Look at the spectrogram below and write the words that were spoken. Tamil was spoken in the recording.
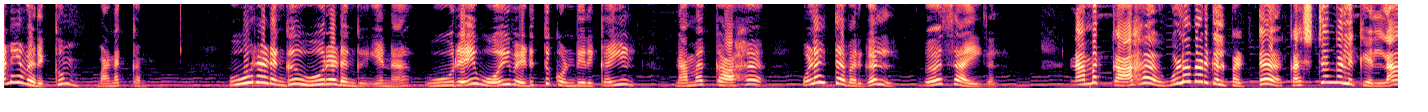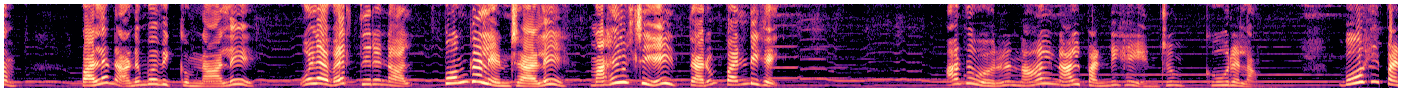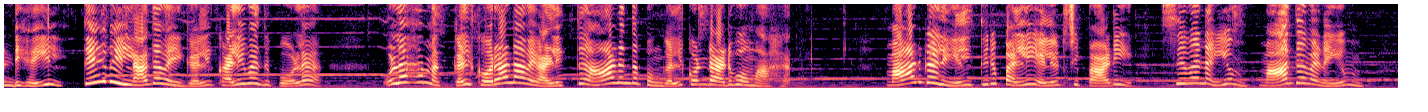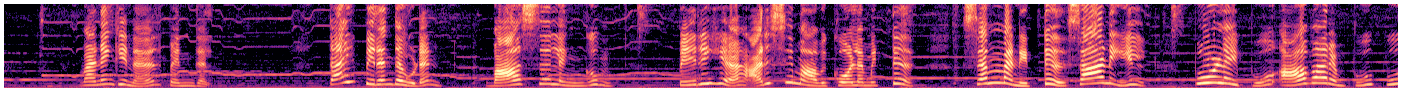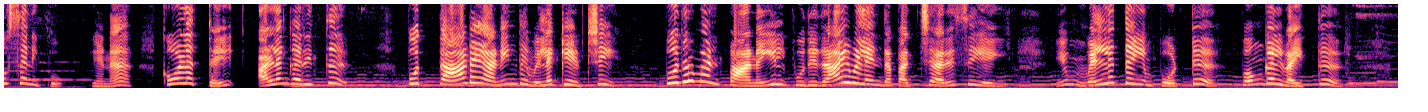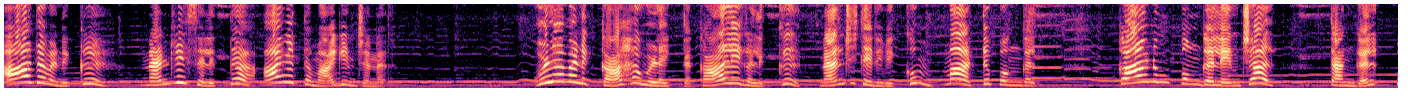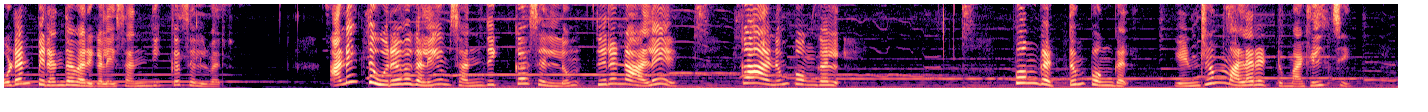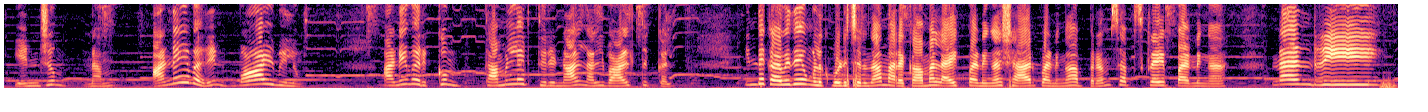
அனைவருக்கும் வணக்கம். ஊரடங்கு ஊரடங்கு என ஊரே ஓய்வெடுத்து கொண்டிருக்கையில் நமக்காக உழைத்தவர்கள் விவசாயிகள். நமக்காக உழவர்கள் பட்ட கஷ்டங்களுக்கெல்லாம் பலன் அனுபவிக்கும் நாளே உழவர் திருநாள். பொங்கல் என்றாலே மகிழ்ச்சியை தரும் பண்டிகை. அது ஒரு நாள் நாள் பண்டிகை என்றும் கூறலாம். போகி பண்டிகையில் தேவையில்லாதவைகள் கழிவது போல உலக மக்கள் கொரோனாவை அழித்து ஆனந்த பொங்கல் கொண்டாடுவோமாக. மார்கழியில் திருப்பள்ளி எழுச்சி பாடி சிவனையும் மாதவனையும் வணங்கினர் பெண்கள். தை பிறந்தவுடன் வாசலெங்கும் பெரிய அரிசி மாவு கோலமிட்டு செம்மனிட்டு சாணியில் பூளைப்பூ ஆவாரம்பூ பூசணிப்பூ என கோலத்தை அலங்கரித்து புத்தாடை அணிந்து விளக்கேற்றி புதுமண் பானையில் புதிதாய் விளைந்த பச்சை அரிசியையும் வெள்ளத்தையும் போட்டு பொங்கல் வைத்து ஆதவனுக்கு நன்றி செலுத்த ஆயத்தமாகின்றனர். உழவனுக்காக உழைத்த காளைகளுக்கு நன்றி தெரிவிக்கும் மாட்டு பொங்கல். காணும் பொங்கல் என்றால் தங்கள் உடன் பிறந்தவர்களை சந்திக்க செல்வர். அனைத்து உறவுகளையும் சந்திக்க செல்லும் திருநாளே. காணும் பொங்கல். பொங்கட்டும் பொங்கல். என்றும் மலரட்டும் மகிழ்ச்சி. என்றும் நம் அனைவரின் வாழ்விலும். அனைவருக்கும் தமிழர் திருநாள் நல்வாழ்த்துக்கள். இந்த கவிதை உங்களுக்கு பிடிச்சிருந்தா மறக்காமல் லைக் பண்ணுங்கள் ஷேர் பண்ணுங்கள் அப்புறம் சப்ஸ்கிரைப் பண்ணுங்கள் நன்றி!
